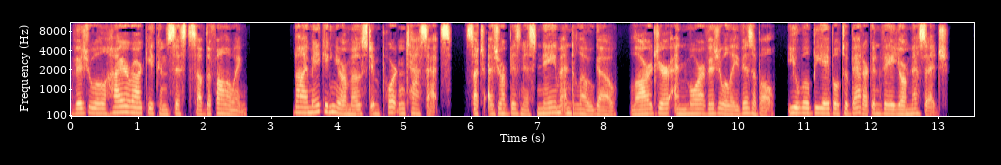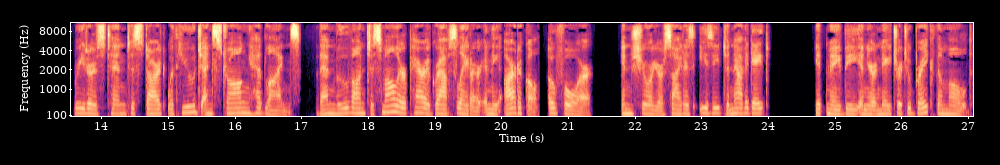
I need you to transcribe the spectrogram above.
Visual hierarchy consists of the following. By making your most important assets, such as your business name and logo, larger and more visually visible, you will be able to better convey your message. Readers tend to start with huge and strong headlines, then move on to smaller paragraphs later in the article. 04. Ensure your site is easy to navigate. It may be in your nature to break the mold,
